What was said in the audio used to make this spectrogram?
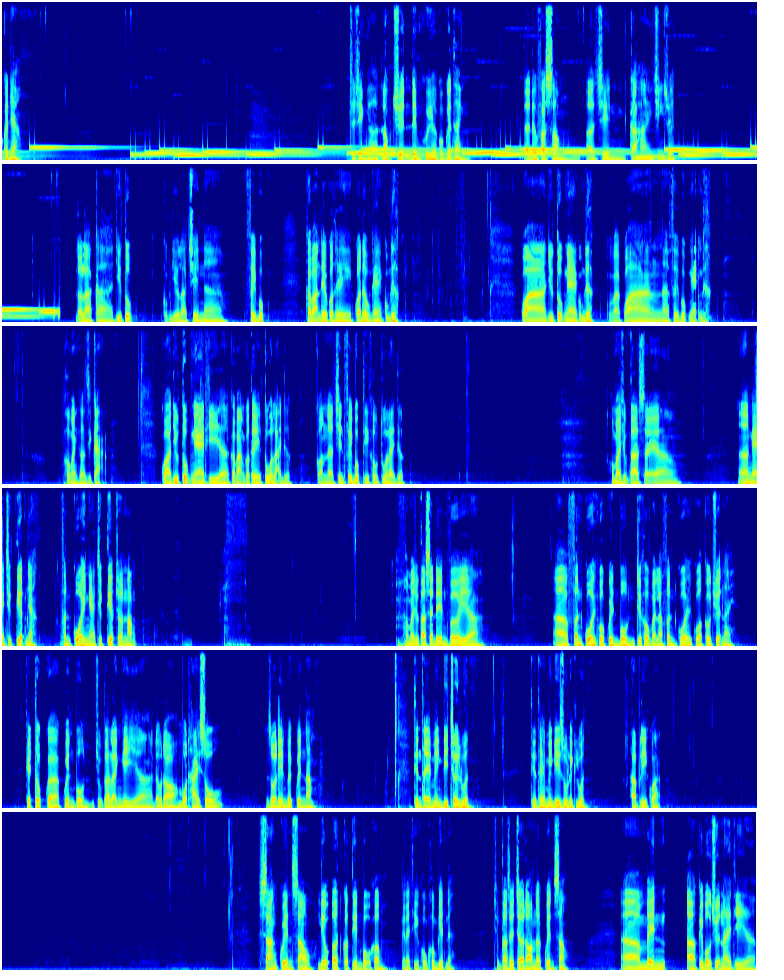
Chào cả nhà. Chương trình ờ, đọc truyện đêm khuya của Nguyễn Thành Đã được phát sóng Ở trên cả hai trình duyệt. Đó là cả Youtube Cũng như là trên uh, Facebook. Các bạn đều có thể qua đâu nghe cũng được. Qua Youtube nghe cũng được Và qua ờ, Facebook nghe cũng được. Không ảnh hưởng gì cả. Qua Youtube nghe thì à, các bạn có thể tua lại được. Còn à, trên Facebook thì không tua lại được. Hôm nay chúng ta sẽ à, nghe trực tiếp nha. Phần cuối nghe trực tiếp cho nóng. Hôm nay chúng ta sẽ đến với phần cuối của quyển 4 chứ không phải là phần cuối của câu chuyện này. Kết thúc uh, quyển 4 chúng ta lại nghỉ uh, đâu đó một hai số rồi đến với quyển 5. Tiện thể mình đi chơi luôn. Tiện thể mình đi du lịch luôn. Hợp lý quá. Sang quyển sau Liệu ớt có tiến bộ không Cái đấy thì cũng không biết nữa Chúng ta sẽ chờ đón ở quyển sau à, Bên Ở cái bộ truyện này thì ờ,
